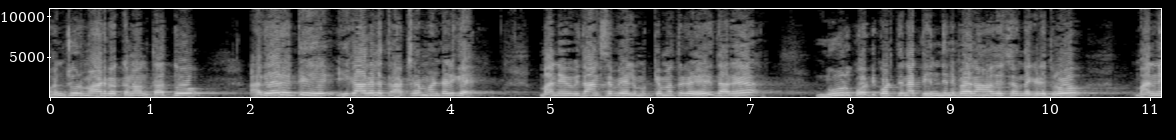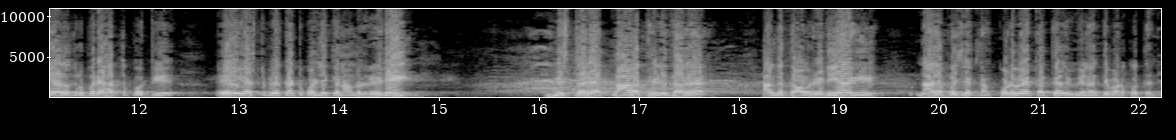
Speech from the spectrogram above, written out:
ಮಂಜೂರು ಮಾಡ್ಬೇಕನ್ನೋಂಥದ್ದು. ಅದೇ ರೀತಿ ಈಗಾಗಲೇ ದ್ರಾಕ್ಷ ಮಂಡಳಿಗೆ ಮಾನ್ಯ ವಿಧಾನಸಭೆಯಲ್ಲಿ ಮುಖ್ಯಮಂತ್ರಿಗಳು ಹೇಳಿದ್ದಾರೆ. ನೂರು ಕೋಟಿ ಕೊಡ್ತೀನಿ ಅಂತ ಹಿಂದಿನ ಬೆಳಗಾವಿ ಅಧಿವೇಶನದಾಗ ಹೇಳಿದ್ರು. ಮೊನ್ನೆ ಹೇಳಿದ್ರು ಬರೀ ಹತ್ತು ಕೋಟಿ. ಏ, ಎಷ್ಟು ಬೇಕಟ್ಟು ಕೊಡ್ಲಿಕ್ಕೆ ನಾನು ರೆಡಿ ಮಿಸ್ಟರ್ ಯತ್ನಾಳ್ ಅಂತ ಹೇಳಿದ್ದಾರೆ. ಹಂಗ ತಾವು ರೆಡಿಯಾಗಿ ನಾಳೆ ಬಜೆಟ್ನಾಗ ಕೊಡ್ಬೇಕಂತೇಳಿ ವಿನಂತಿ ಮಾಡ್ಕೋತೇನೆ.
